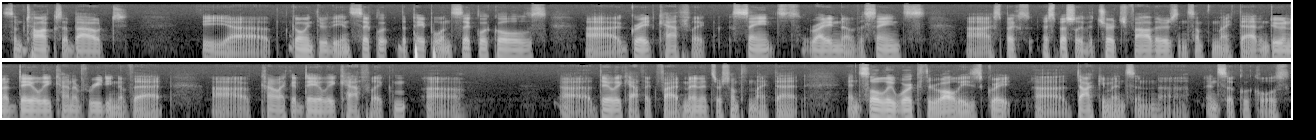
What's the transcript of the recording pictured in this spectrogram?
some talks about the uh, going through the encycl- the papal encyclicals, uh, great Catholic saints, writing of the saints, uh, especially the Church Fathers and something like that, and doing a daily kind of reading of that, uh, kind of like a daily Catholic uh, uh, daily Catholic five minutes or something like that, and slowly work through all these great uh, documents and uh, encyclicals.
